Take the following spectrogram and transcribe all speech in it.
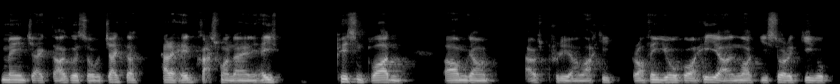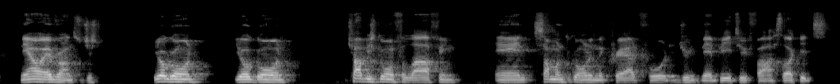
me and Jake Douglas, or Jake had a head clash one day, and he's pissing blood, and I'm going, I was pretty unlucky. But I think your guy here, and like you sort of giggle. Now everyone's just, you're gone, you're gone. Chubby's gone for laughing, and someone's gone in the crowd for drinking their beer too fast. Like it's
